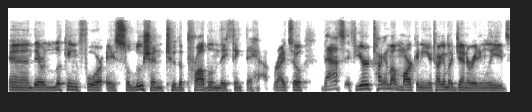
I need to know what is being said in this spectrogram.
and they're looking for a solution to the problem they think they have, right? So that's if you're talking about marketing, you're talking about generating leads,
